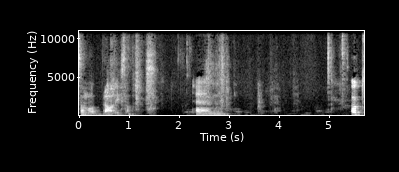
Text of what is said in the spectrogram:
som var bra liksom. Um, och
